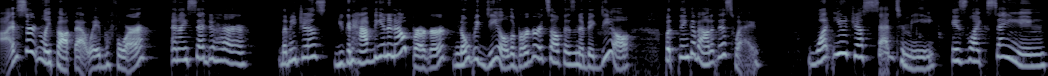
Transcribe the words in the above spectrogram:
I've certainly thought that way before. And I said to her, let me just, you can have the In N Out burger. No big deal. The burger itself isn't a big deal. But think about it this way what you just said to me is like saying,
